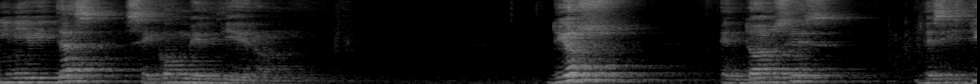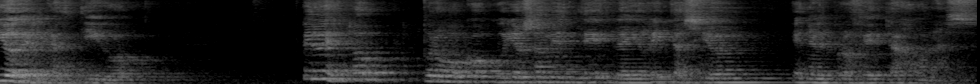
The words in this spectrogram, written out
ninivitas se convirtieron. Dios entonces desistió del castigo, pero esto provocó curiosamente la irritación en el profeta Jonás.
